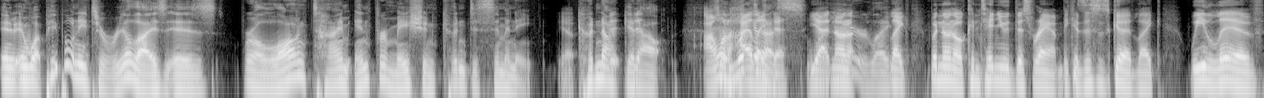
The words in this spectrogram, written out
and, and what people need to realize is for a long time information couldn't disseminate Yep. could not get th- out I So want to highlight this. Yeah, We're no, here, no, like- like, but no, no, continue this rant because this is good. Like, we live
